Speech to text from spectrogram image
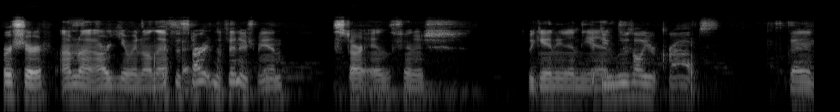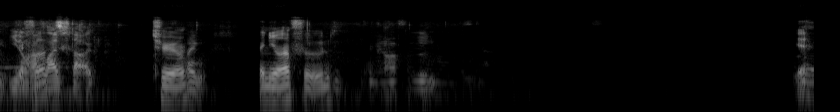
For sure, I'm not arguing on that. It's the fact. start and the finish, man. start and the finish, beginning and the end. If end. you lose all your crops, then you You're don't have fucked. livestock. True. like- then you'll have food. You don't have food. Yeah.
